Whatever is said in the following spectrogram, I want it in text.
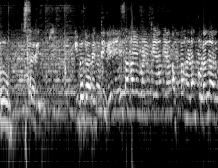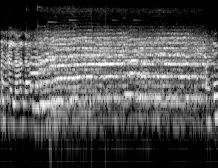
ಹ್ಮ್ ಸರಿ ಇವಾಗ ಆ ವ್ಯಕ್ತಿಗೆ ಹೇಗೆ ಸಹಾಯ ಮಾಡ್ತೀಯಾ ಅಪ್ಪ ಹಣ ಕೊಡಲ್ಲ ಅನ್ಬಿಟ್ರಲ್ಲ ಅದೇ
